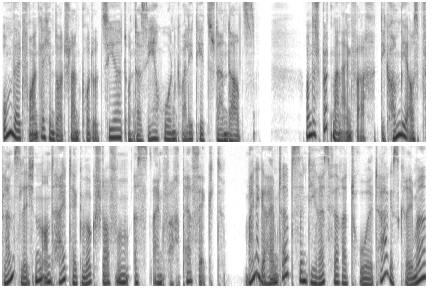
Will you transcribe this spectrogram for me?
umweltfreundlich in Deutschland produziert unter sehr hohen Qualitätsstandards. Und das spürt man einfach. Die Kombi aus pflanzlichen und Hightech-Wirkstoffen ist einfach perfekt. Meine Geheimtipps sind die Resveratrol Tagescreme,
